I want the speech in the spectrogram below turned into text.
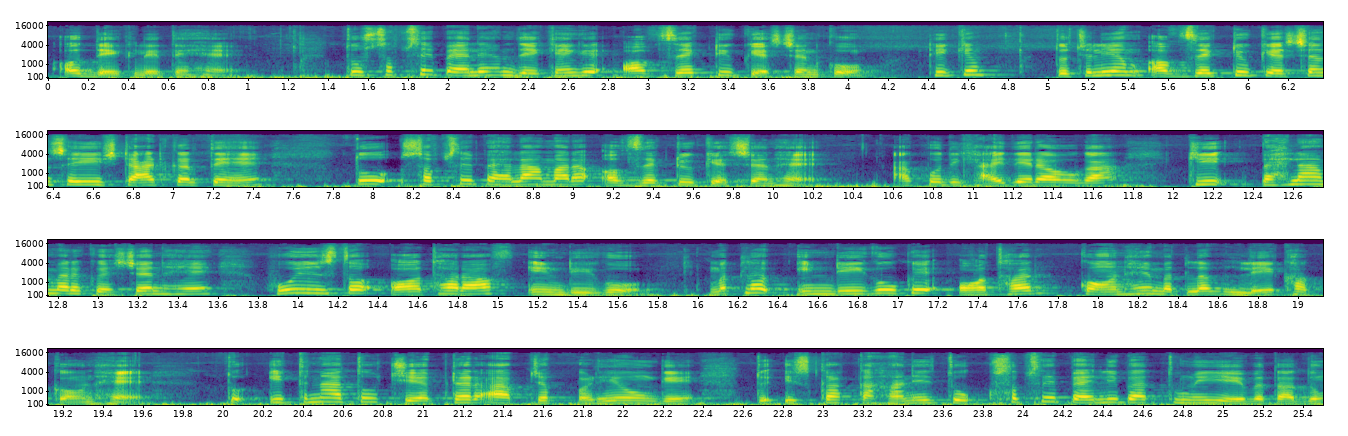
और देख लेते हैं। तो सबसे पहले हम देखेंगे ऑब्जेक्टिव क्वेश्चन को। ठीक है? तो चलिए हम ऑब्जेक्टिव क्वेश्चन से ही स्टार्ट करते हैं। तो सबसे पहला हमारा ऑब्जेक्टिव क्वेश्चन है। आपको दिखाई दे रहा होगा कि पहला हमारा क्वेश्चन है who is the author of Indigo मतलब इंडिगो के ऑथर कौन है? मतलब लेखक कौन है? तो इतना तो चैप्टर आप जब पढ़े होंगे तो इसका कहानी तो सबसे पहली बात तो मैं ये बता दूँ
